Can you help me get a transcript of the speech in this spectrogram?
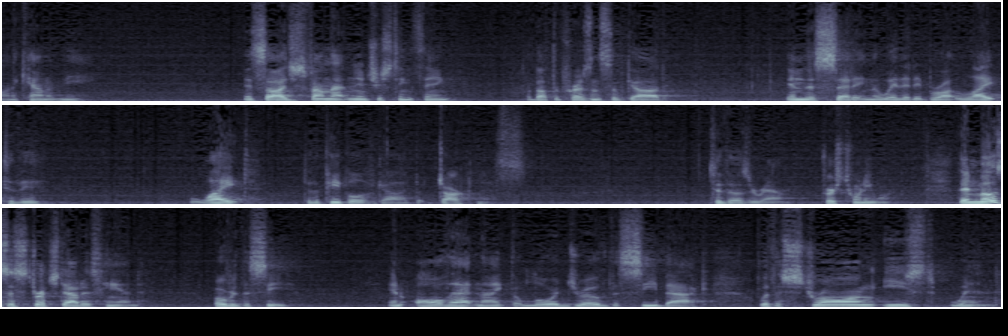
on account of me. And so I just found that an interesting thing about the presence of God in this setting, the way that it brought light to the light to the people of God, but darkness to those around. Verse 21. Then Moses stretched out his hand over the sea, and all that night the Lord drove the sea back with a strong east wind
